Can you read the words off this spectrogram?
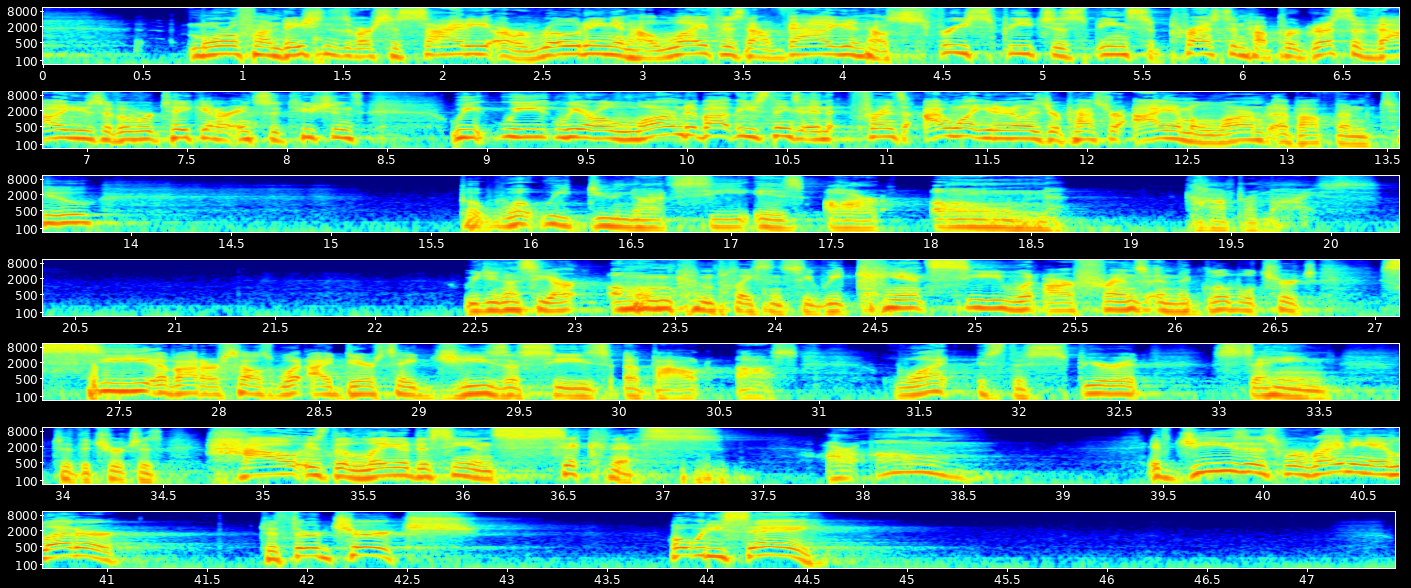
moral foundations of our society are eroding and how life is not valued and how free speech is being suppressed and how progressive values have overtaken our institutions. We, we, we are alarmed about these things. And friends, I want you to know as your pastor, I am alarmed about them too. But what we do not see is our own compromise. We do not see our own complacency. We can't see what our friends in the global church see about ourselves, what I dare say Jesus sees about us. What is the Spirit saying to the churches? How is the Laodicean sickness our own? If Jesus were writing a letter to Third Church, what would he say?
